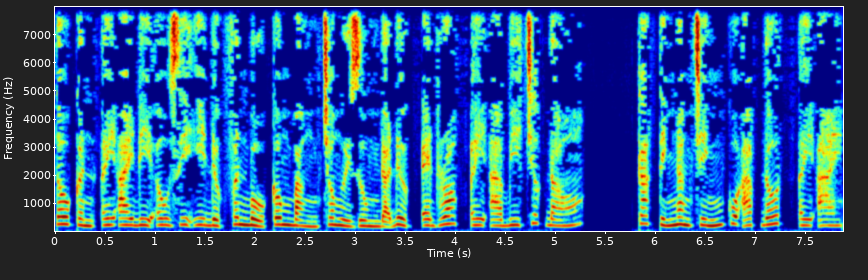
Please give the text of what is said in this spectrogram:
token AIDOGE được phân bổ công bằng cho người dùng đã được airdrop ARB trước đó. Các tính năng chính của App.ai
